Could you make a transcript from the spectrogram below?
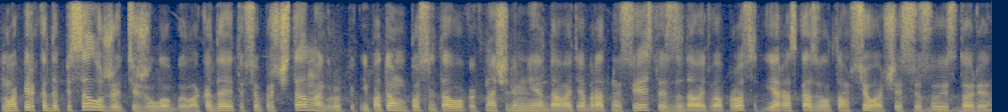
Ну, во-первых, когда писал, уже тяжело было, а когда это все прочитал на группе, и потом после того, как начали мне давать обратную связь, то есть задавать вопросы, я рассказывал там все вообще, всю свою историю,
